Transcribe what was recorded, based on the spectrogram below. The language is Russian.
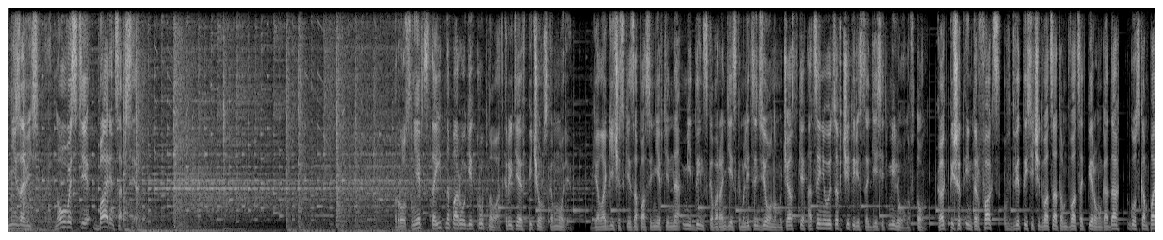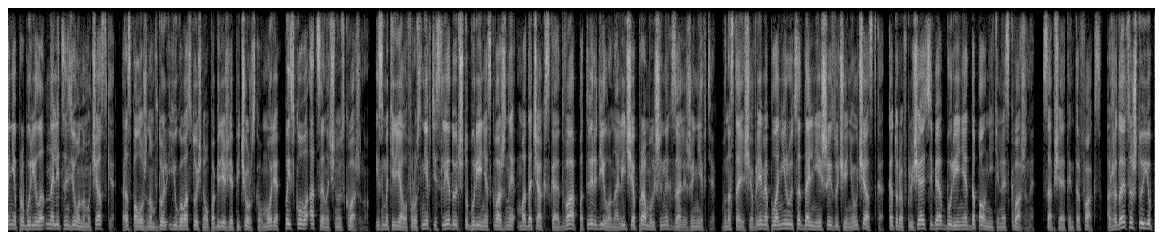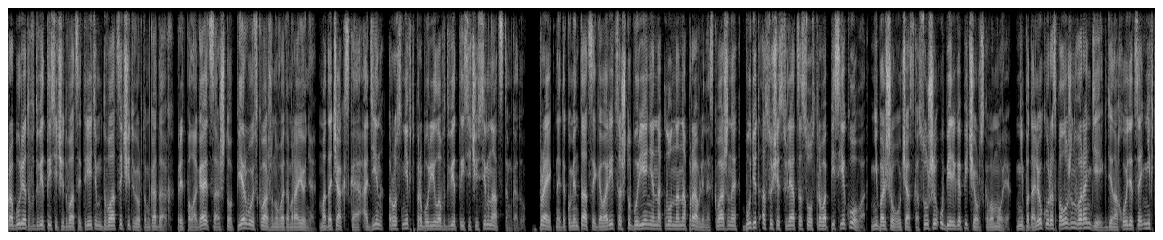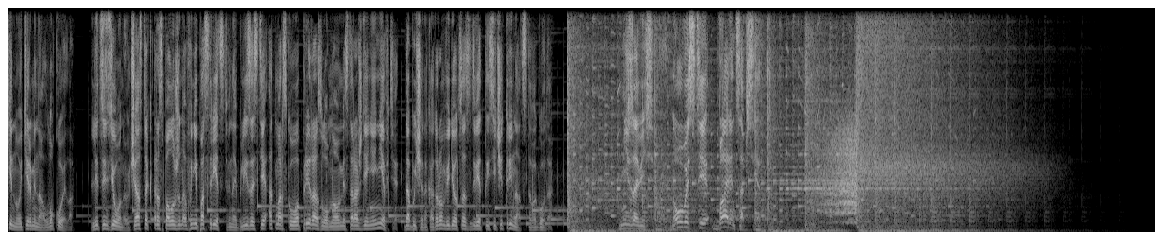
Независимые новости. Барин обсерва Роснефть стоит на пороге крупного открытия в Печорском море. Геологические запасы нефти на Медынско-Варандейском лицензионном участке оцениваются в 410 миллионов тонн. Как пишет Интерфакс, в 2020-2021 годах госкомпания пробурила на лицензионном участке, расположенном вдоль юго-восточного побережья Печорского моря, поисково-оценочную скважину. Из материалов Роснефти следует, что бурение скважины Мадачакская-2 подтвердило наличие промышленных залежей нефти. В настоящее время планируется дальнейшее изучение участка, которое включает в себя бурение дополнительной скважины, сообщает Интерфакс. Ожидается, что ее пробурят в 2023-2024 1994 годах. Предполагается, что первую скважину в этом районе, Мадачакская-1, Роснефть пробурила в 2017 году. В проектной документации говорится, что бурение наклонно направленной скважины будет осуществляться с острова Письякова, небольшого участка суши у берега Печорского моря. Неподалеку расположен Варандей, где находится нефтяной терминал Лукойла. Лицензионный участок расположен в непосредственной близости от морского приразломного месторождения нефти, добыча на котором ведется с 2013 года. Независимые новости. Барин обседный.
